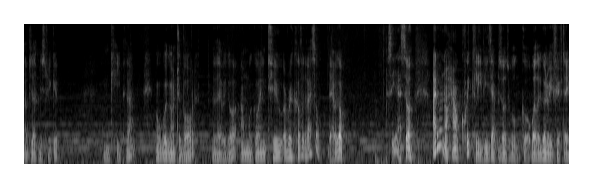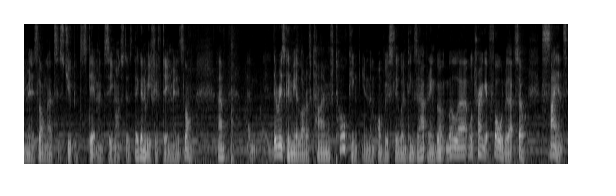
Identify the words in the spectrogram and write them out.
observe mystery goo. And keep that. We're going to board. There we go. And we're going to recover the vessel. There we go. So yeah, so I don't know how quickly these episodes will go. Well, they're going to be 15 minutes long. That's a stupid statement, seyMonsters. They're going to be 15 minutes long. Um, there is going to be a lot of time of talking in them, obviously, when things are happening, but we'll uh, we'll try and get forward with that. So, science,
